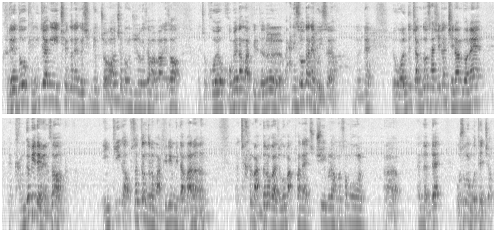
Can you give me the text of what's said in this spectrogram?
그래도 굉장히 최근에 그 16조 최봉주족에서 마방에서 좀 고, 고배당 마필들을 많이 쏟아내고 있어요. 그런데 이 월드장도 사실은 지난번에 강급이 되면서 인기가 없었던 그런 마필입니다만은 잘 만들어가지고 막판에 추입을 한번 성공을 어, 했는데 우승을 못했죠.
